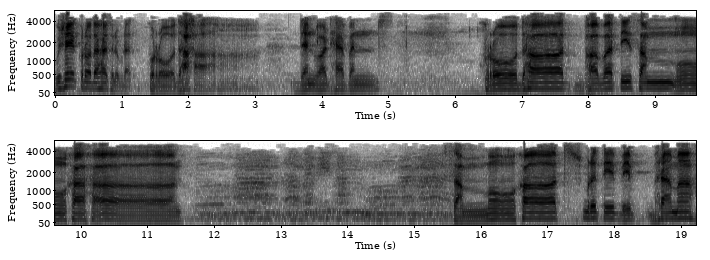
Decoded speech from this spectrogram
Vishaya Krodhaha Sulabdad, Krodhaha. Then what happens? Krodhat bhavati sammohaha. सम्मोहात् स्मृतिविभ्रमः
